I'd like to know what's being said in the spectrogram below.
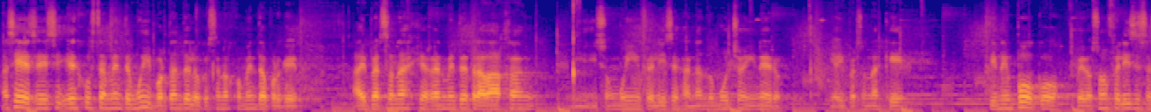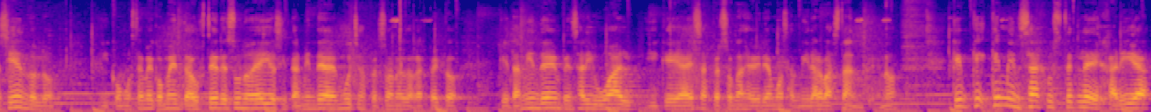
Así es, es, es justamente muy importante lo que usted nos comenta porque hay personas que realmente trabajan y son muy infelices ganando mucho dinero y hay personas que tienen poco, pero son felices haciéndolo. Y como usted me comenta, usted es uno de ellos y también debe haber muchas personas al respecto que también deben pensar igual y que a esas personas deberíamos admirar bastante. ¿no? ¿Qué, mensaje usted le dejaría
